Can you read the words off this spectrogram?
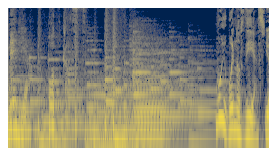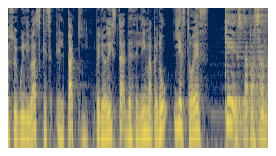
Media, Podcast. Muy buenos días, yo soy Willy Vázquez, el Paqui, periodista desde Lima, Perú, y esto es ¿Qué está pasando?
